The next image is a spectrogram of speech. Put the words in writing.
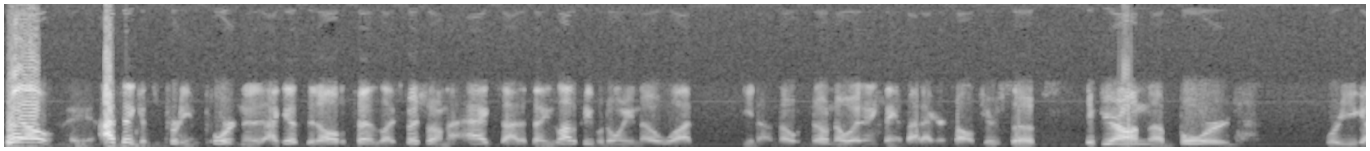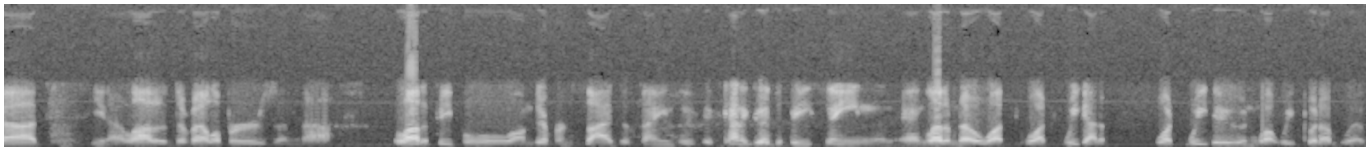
Well, I think it's pretty important. I guess it all depends, like especially on the ag side of things. A lot of people don't even know what, you know, no, don't know anything about agriculture. So if you're on a board where you got, you know, a lot of developers and uh, a lot of people on different sides of things, it, it's kind of good to be seen and, and let them know what what we got to, what we do and what we put up with.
